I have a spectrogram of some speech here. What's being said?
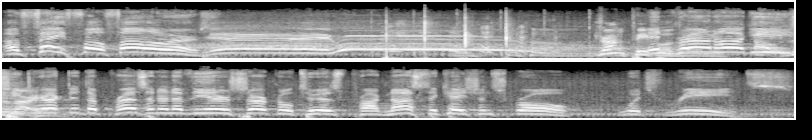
of faithful followers. Yay! Woo! Drunk people. In is what Groundhog Oh, Ease, he directed the president of the inner circle to his prognostication scroll, which reads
